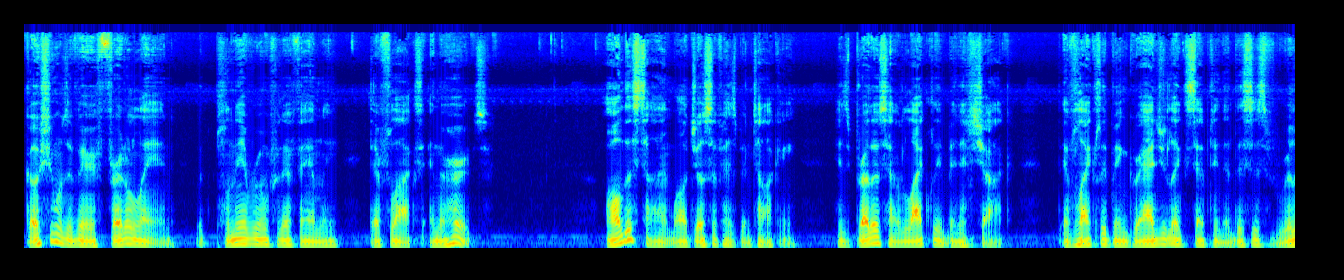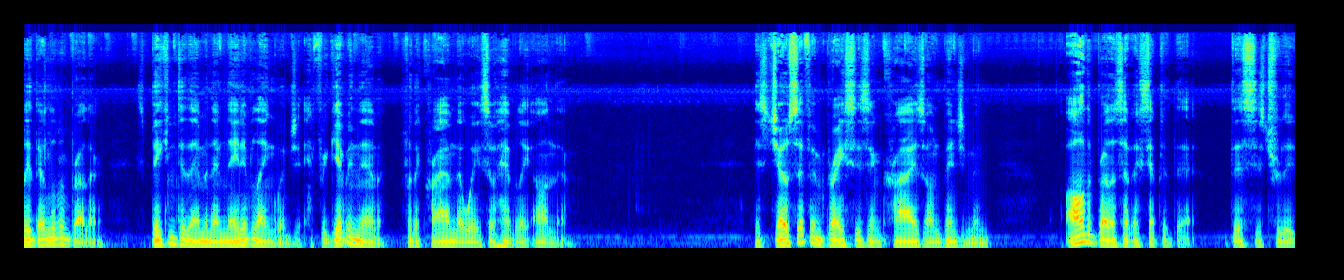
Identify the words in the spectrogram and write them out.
Goshen was a very fertile land with plenty of room for their family, their flocks, and their herds. All this time, while Joseph has been talking, his brothers have likely been in shock. They've likely been gradually accepting that this is really their little brother, speaking to them in their native language and forgiving them for the crime that weighs so heavily on them. As Joseph embraces and cries on Benjamin, all the brothers have accepted that this is truly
